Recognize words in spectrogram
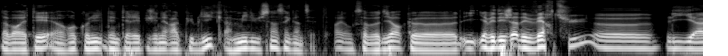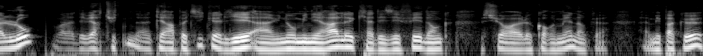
d'avoir été euh, reconnue d'intérêt général public en 1857. donc ça veut dire qu'il y avait déjà des vertus liées à l'eau voilà, des vertus thérapeutiques liées à une eau minérale qui a des effets donc sur le corps humain, donc, mais pas que.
